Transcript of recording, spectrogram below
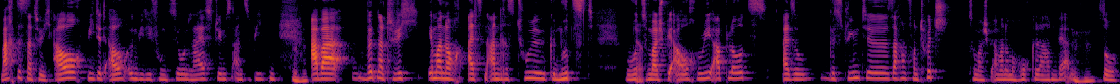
macht es natürlich auch, bietet auch irgendwie die Funktion, Livestreams anzubieten, Mhm. aber wird natürlich immer noch als ein anderes Tool genutzt, wo Ja. zum Beispiel auch Re-Uploads, also gestreamte Sachen von Twitch zum Beispiel einfach nochmal hochgeladen werden. Mhm. So.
